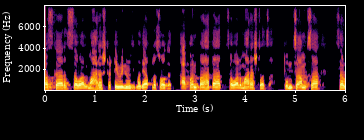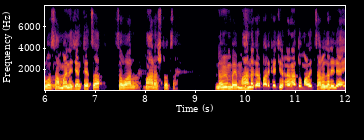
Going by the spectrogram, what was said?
नमस्कार सवाल महाराष्ट्र टीव्ही न्यूजमध्ये आपलं स्वागत. आपण पाहत आहात सवाल महाराष्ट्राचा. तुमचा आमचा सर्वसामान्य जनतेचा सवाल महाराष्ट्राचा. नवी मुंबई महानगरपालिकेची रणधुमाळी चालू झालेली आहे.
